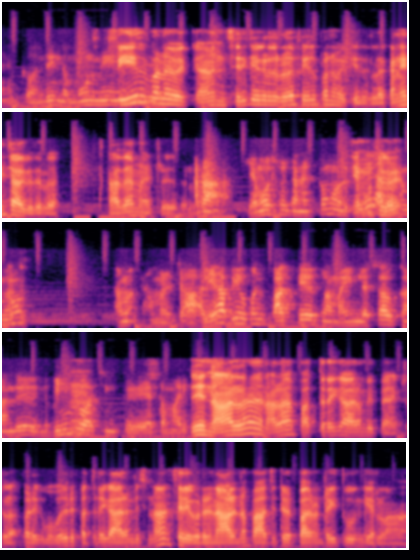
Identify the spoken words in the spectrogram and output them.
எனக்கு வந்து இந்த மூணுமே ஃபீல் பண்ண வைக்க ஐ மீன் சிரிக்க வைக்கிறத விட ஃபீல் பண்ண வைக்கிறது இல்ல கனெக்ட் ஆகுது இல்ல அதான் மேட்ரு அதான் எமோஷனல் கனெக்டும் இருக்கு எமோஷனல் நம்ம நம்ம ஜாலியா அப்படியே உட்காந்து பார்த்துட்டே இருக்கலாம் மைண்ட்லெஸ்ஸா உட்காந்து இந்த பிஞ்ச். வாட்சிங்க்கு ஏத்த மாதிரி. நான்லாம் நான்லாம் பத்தரைக்கு ஆரம்பிப்பேன் ஆக்சுவலா படுக்கும் போது ஒரு பத்தரைக்கு ஆரம்பிச்சுன்னா சரி ஒரு நாலுனா பார்த்துட்டு பதினொன்றரைக்கு தூங்கிடலாம்.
